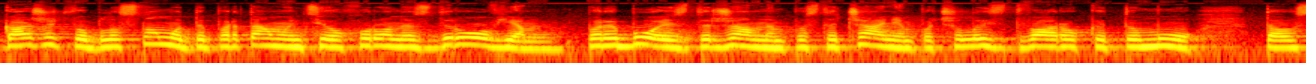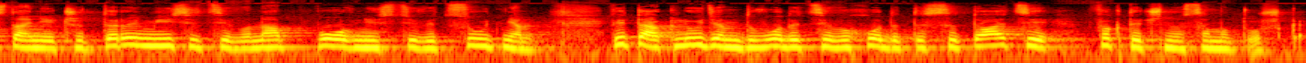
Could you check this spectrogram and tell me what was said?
кажуть в обласному департаменті охорони здоров'я. Перебої з державним постачанням почались два роки тому, та останні чотири місяці вона повністю відсутня. Відтак людям доводиться виходити з ситуації фактично самотужки.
